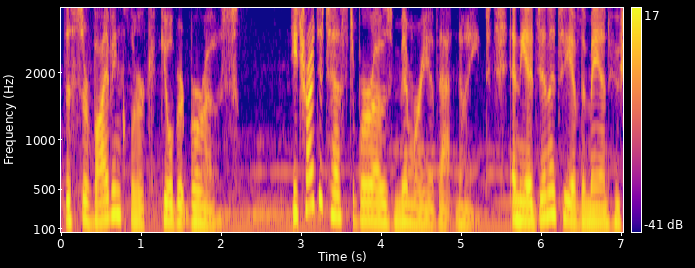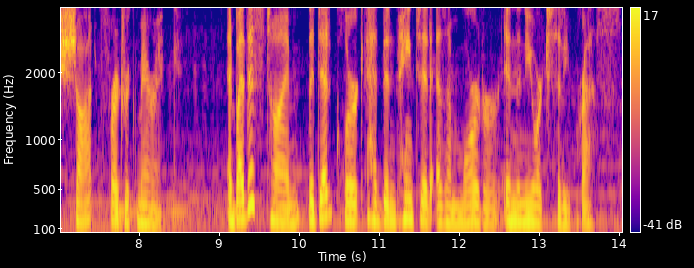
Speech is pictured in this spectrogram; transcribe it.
the surviving clerk, Gilbert Burrows. He tried to test Burrows' memory of that night and the identity of the man who shot Frederick Merrick. And by this time, the dead clerk had been painted as a martyr in the New York City press.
